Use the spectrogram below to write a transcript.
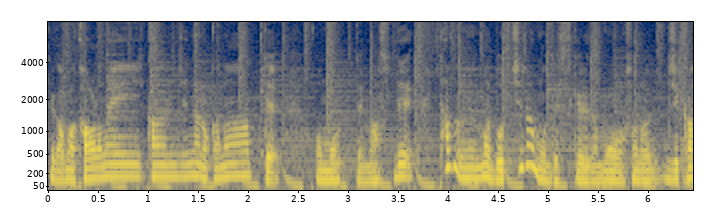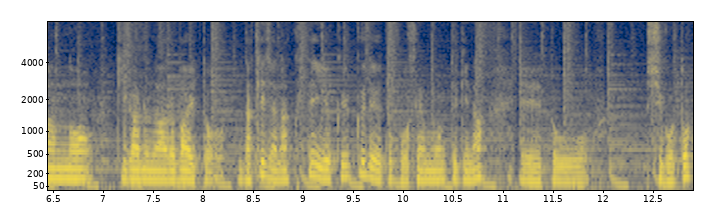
てかまあ変わらない感じなのかなって思ってます。で、多分、まあ、どちらもですけれども、その時間の気軽なアルバイトだけじゃなくて、ゆくゆくでいうと、こう、専門的な、えっ、ー、と、仕事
